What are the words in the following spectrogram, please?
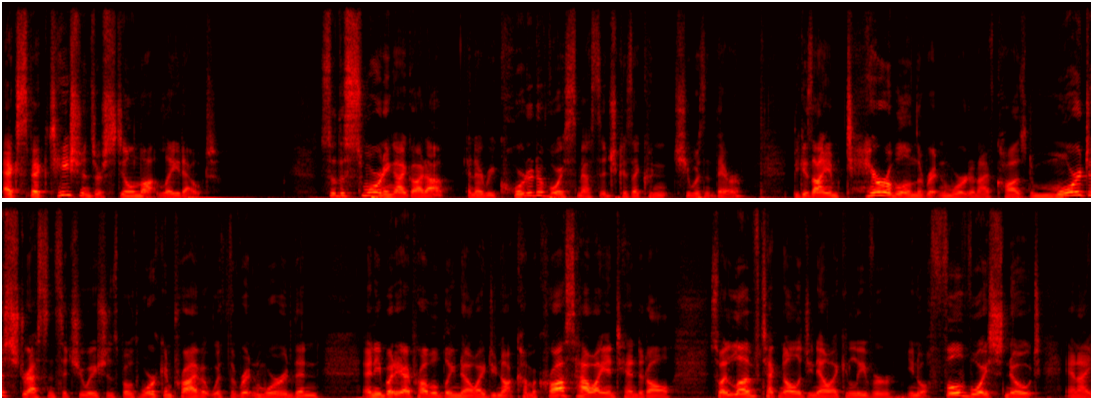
expectations are still not laid out. So this morning I got up and I recorded a voice message because I couldn't, she wasn't there, because I am terrible in the written word and I've caused more distress in situations, both work and private, with the written word than anybody I probably know. I do not come across how I intend at all. So I love technology now. I can leave her, you know, a full voice note. And I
